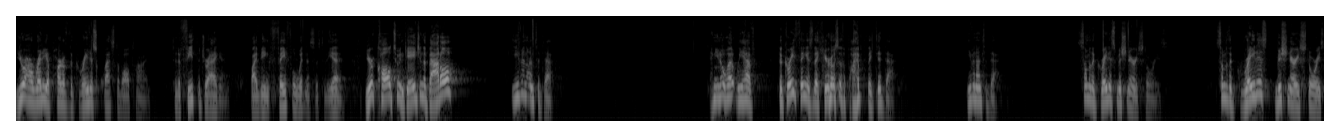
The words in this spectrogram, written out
You're already a part of the greatest quest of all time to defeat the dragon by being faithful witnesses to the end. You're called to engage in the battle even unto death. And you know what? We have the great thing is the heroes of the Bible, they did that, even unto death. Some of the greatest missionary stories, some of the greatest missionary stories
